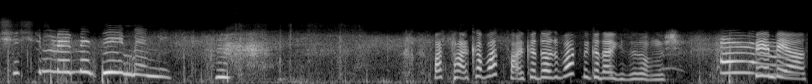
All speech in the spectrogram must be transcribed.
Şişmeme değmemiş. Bak parka bak. Parka doğru bak ne kadar güzel olmuş. Bembeyaz.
